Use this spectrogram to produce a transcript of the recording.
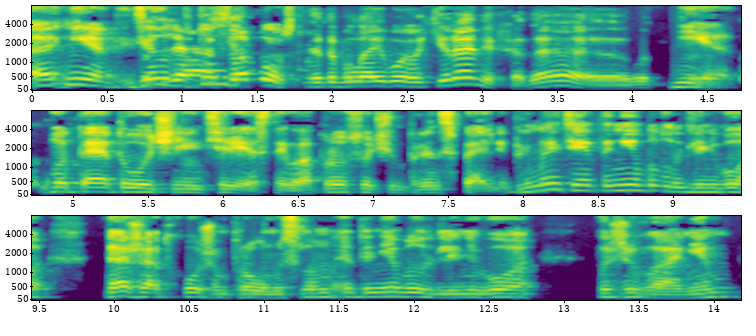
А, нет, дело Для в том, Слоповского это была его керамика, да? Э, вот. Нет, вот это очень интересный вопрос, очень принципиальный. Понимаете, это не было для него даже отхожим промыслом, это не было для него выживанием,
